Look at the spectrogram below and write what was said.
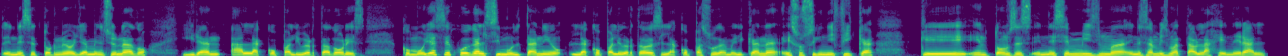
en ese torneo ya mencionado irán a la Copa Libertadores. Como ya se juega al simultáneo la Copa Libertadores y la Copa Sudamericana, eso significa que entonces en, ese misma, en esa misma tabla general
